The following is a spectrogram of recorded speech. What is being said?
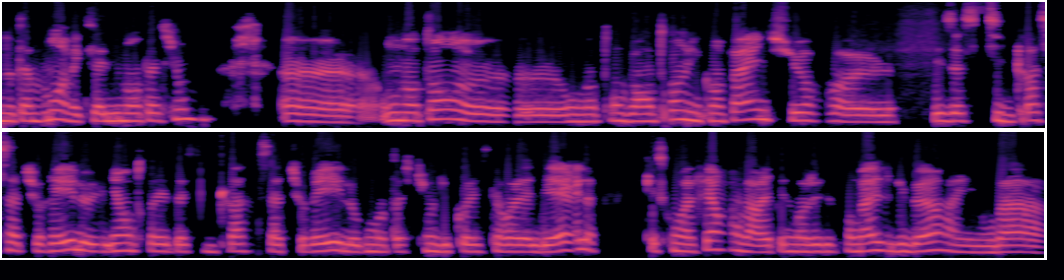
notamment avec l'alimentation. Euh, on entend, euh, va entendre une campagne sur euh, les acides gras saturés, le lien entre les acides gras saturés et l'augmentation du cholestérol LDL. Qu'est-ce qu'on va faire? On va arrêter de manger du fromage, du beurre et on va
